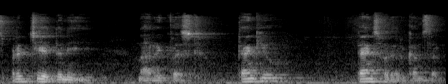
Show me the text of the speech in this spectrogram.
స్ప్రెడ్ చేయొద్దని నా request. Thank you thanks for your concern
